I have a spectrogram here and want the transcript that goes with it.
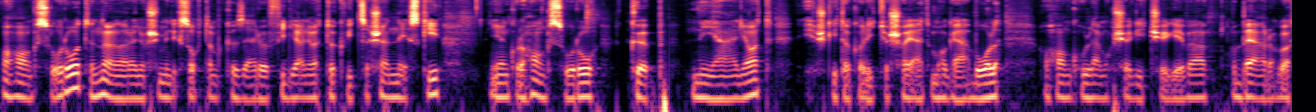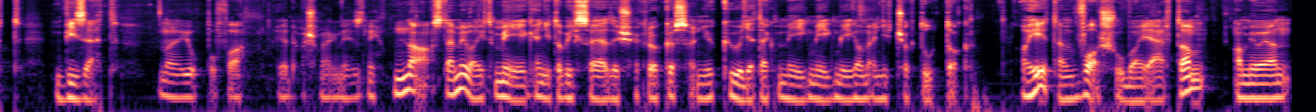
a hangszórót. Nagyon aranyos, mindig szoktam közelről figyelni, mert tök viccesen néz ki. Ilyenkor a hangszóró köp néányat, és kitakarítja saját magából a hanghullámok segítségével a beáragadt vizet. Nagyon jó pofa, érdemes megnézni. Na, aztán mi van itt még? Ennyit a visszajelzésekről köszönjük, küldjetek még, még, még, amennyit csak tudtok. A héten Varsóban jártam, ami olyan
